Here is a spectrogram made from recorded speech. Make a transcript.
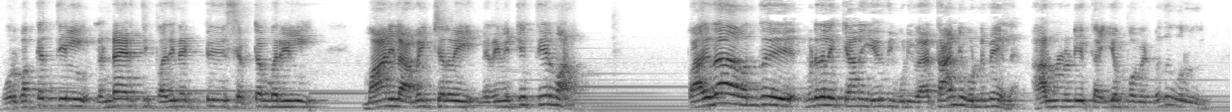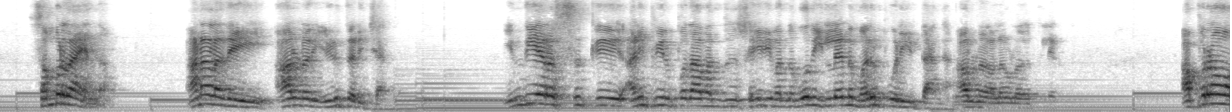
ஒரு பக்கத்தில் இரண்டாயிரத்தி பதினெட்டு செப்டம்பரில் மாநில அமைச்சரவை நிறைவேற்றிய தீர்மானம். அதுதான் வந்து விடுதலைக்கான இறுதி முடிவை. தாண்டி ஒண்ணுமே இல்லை. ஆளுநருடைய கையொப்பம் என்பது ஒரு சம்பிரதாயம் தான் ஆனால் அதை ஆளுநர் இழுத்தடிச்சார். இந்திய அரசுக்கு அனுப்பியிருப்பதா வந்து செய்தி வந்தபோது இல்லைன்னு மறுப்பு வெளியிட்டாங்க ஆளுநர் அலுவலகத்திலிருந்து அப்புறம்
